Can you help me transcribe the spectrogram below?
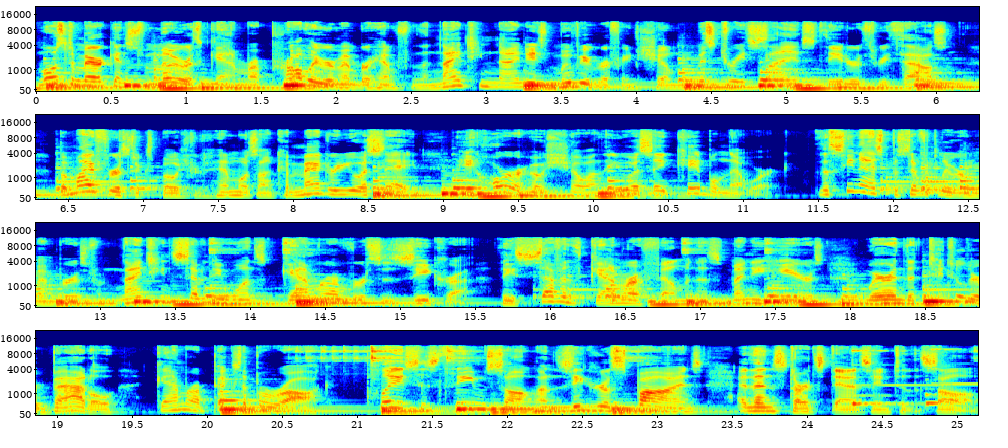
Most Americans familiar with Gamera probably remember him from the 1990s movie riffing show Mystery Science Theater 3000, but my first exposure to him was on Commander USA, a horror host show on the USA Cable Network. The scene I specifically remember is from 1971's Gamera vs. Zigra, the seventh Gamera film in as many years, where in the titular battle, Gamera picks up a rock, plays his theme song on Zigra's spines, and then starts dancing to the song.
